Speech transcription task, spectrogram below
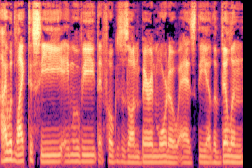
I would like to see a movie that focuses on Baron Mordo as the uh, the villain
